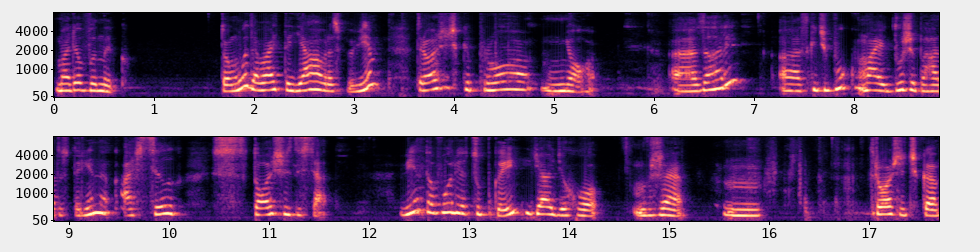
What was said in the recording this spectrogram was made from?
мальовник. Тому давайте я вам розповім трошечки про нього. Е, Взагалі, е, скетчбук має дуже багато сторінок, аж цілих 160. Він доволі цупкий, я його вже м, трошечки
